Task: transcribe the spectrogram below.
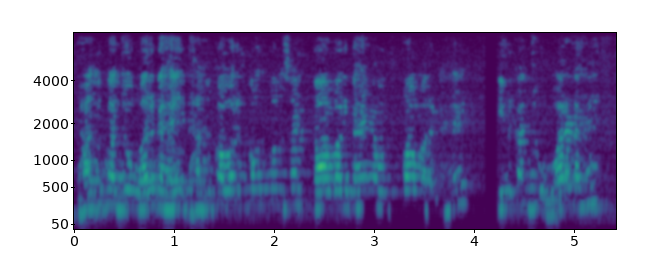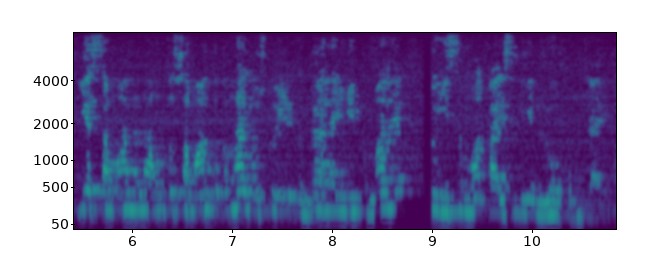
धातु का जो वर्ग है, धातु का वर्ग कौन कौन सा? का वर्ग है और वर्ग है? इनका जो वर्ण है, ये समान ना हो तो समान तो कहाँ है? दोस्तों, एक ग है, एक म है तो इस म का इसलिए लोप हो जाएगा।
